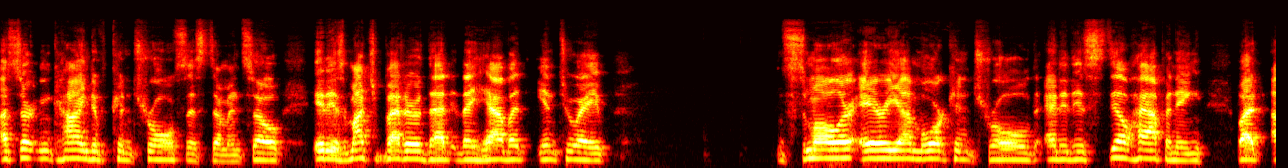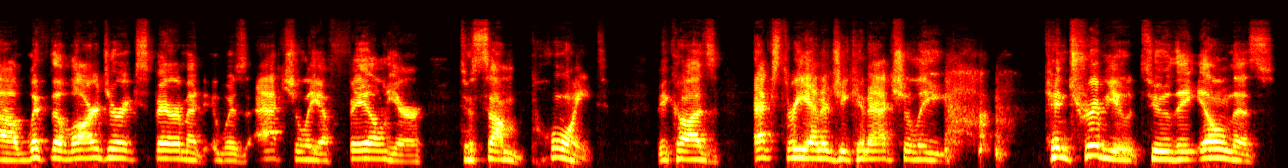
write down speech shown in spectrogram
a certain kind of control system. And so it is much better that they have it into a smaller area, more controlled, and it is still happening. But uh, with the larger experiment, it was actually a failure to some point because X3 energy can actually contribute to the illness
